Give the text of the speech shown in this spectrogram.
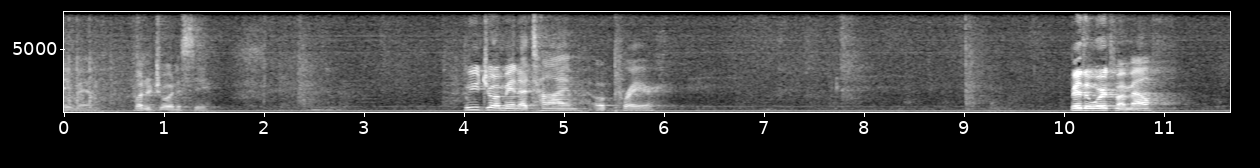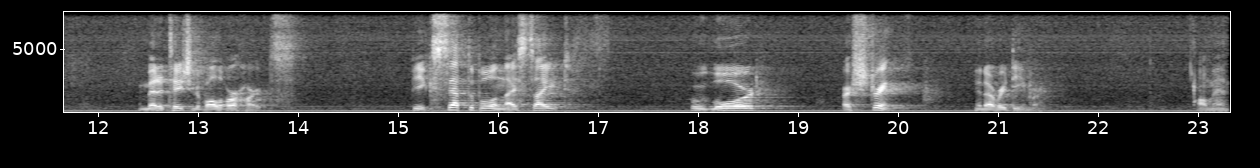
Amen. What a joy to see. Will you join me in a time of prayer? May the words of my mouth and meditation of all of our hearts be acceptable in thy sight, O Lord, our strength and our Redeemer. Amen.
